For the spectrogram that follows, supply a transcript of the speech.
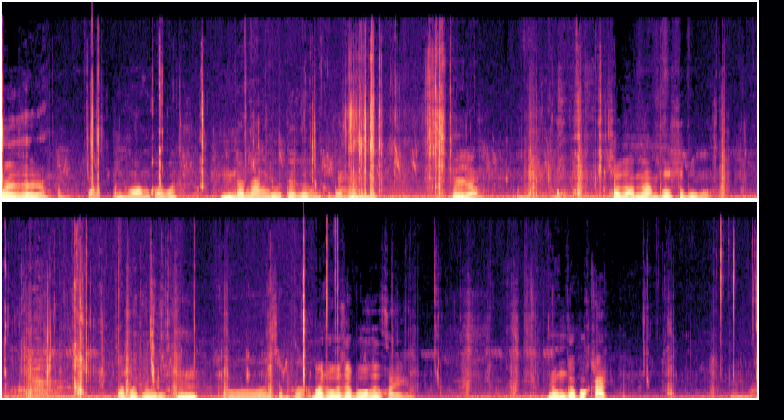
ไม่ใช่หรอกจับมันหอมเขาวะอืมจะนั่งอยู่แต่หึงก็บ่มาไม่ครับคนอาบน้ำทุสบู่จะบ่ทูดิอืมโอ้ยสมพรบ่ถูสบู่คือข่อยนุ่งกับบ่กัดนั่นว่ะ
